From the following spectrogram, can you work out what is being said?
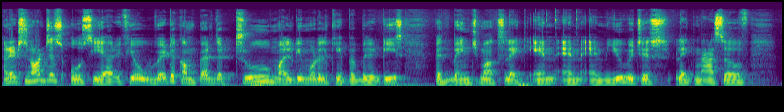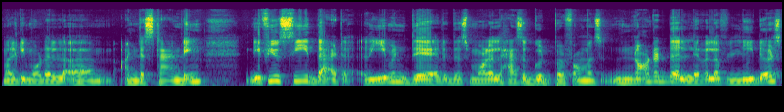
And it's not just OCR. If you were to compare the true multimodal capabilities with benchmarks like MMMU, which is like massive multimodal um, understanding, if you see that even there, this model has a good performance, not at the level of leaders,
